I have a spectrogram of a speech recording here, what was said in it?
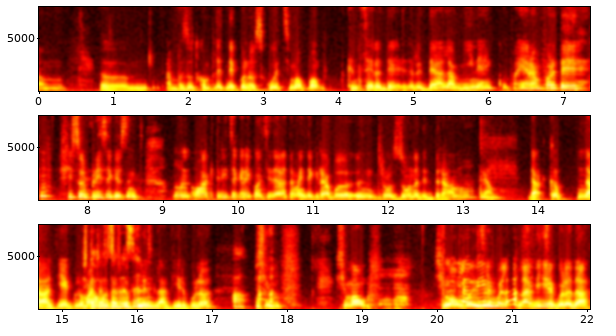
am, uh, am văzut complet necunoscuți, mă, mă, când se râde, râdea la mine, cumva eram foarte și surprinsă că eu sunt un, o actriță care e considerată mai degrabă într-o zonă de dramă. Tream. Da, că, na, e gluma Și te-au aceasta văzut că râzând. plâng la virgulă A, și, și m-au... Și Plâng m-au la văzut, virgulă. La virgulă, da.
